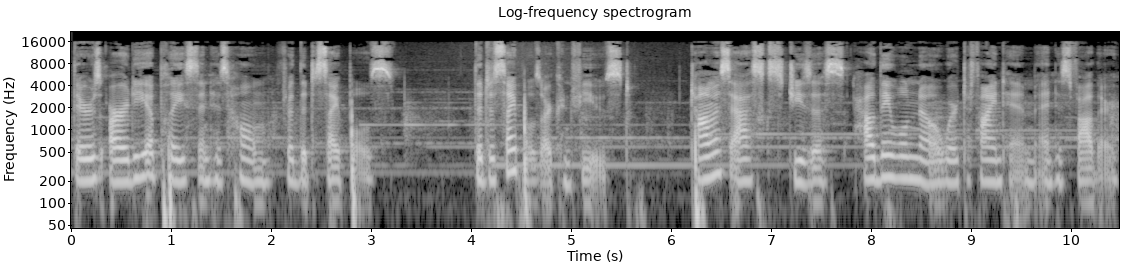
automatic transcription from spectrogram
there is already a place in his home for the disciples. The disciples are confused. Thomas asks Jesus how they will know where to find him and his Father.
